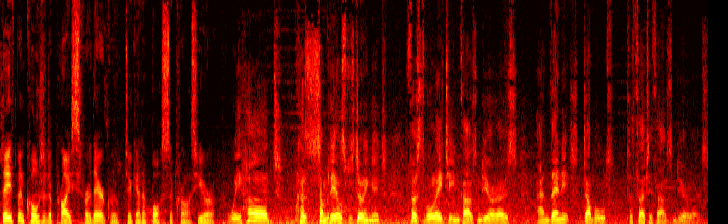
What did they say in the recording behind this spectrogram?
They've been quoted a price for their group to get a bus across Europe. We heard, because somebody else was doing it, first of all 18,000 euros, and then it doubled to 30,000 euros.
